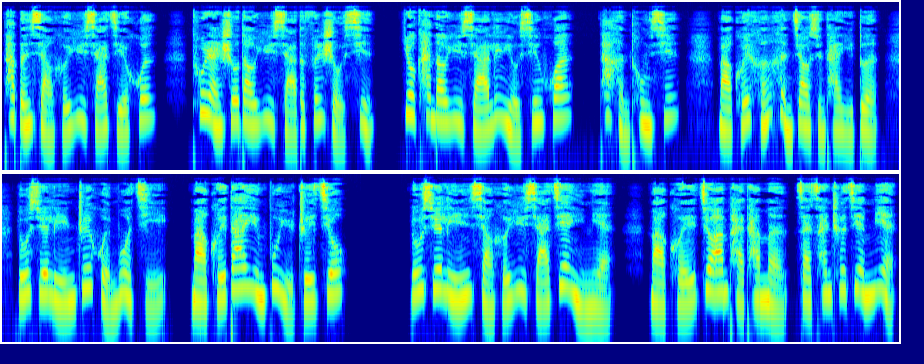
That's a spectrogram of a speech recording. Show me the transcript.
他本想和玉霞结婚，突然收到玉霞的分手信，又看到玉霞另有新欢，他很痛心。马奎狠狠教训他一顿。卢学林追悔莫及，马奎答应不予追究。卢学林想和玉霞见一面，马奎就安排他们在餐车见面。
